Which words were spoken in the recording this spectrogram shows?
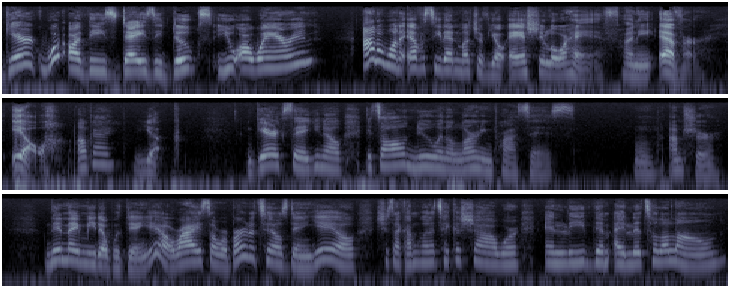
Garrick, what are these Daisy Dukes you are wearing? I don't want to ever see that much of your ashy lower half, honey, ever. Ill. Okay? Yuck. Garrick said, you know, it's all new and a learning process. Mm, I'm sure. Then they meet up with Danielle, right? So Roberta tells Danielle, she's like, I'm going to take a shower and leave them a little alone.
